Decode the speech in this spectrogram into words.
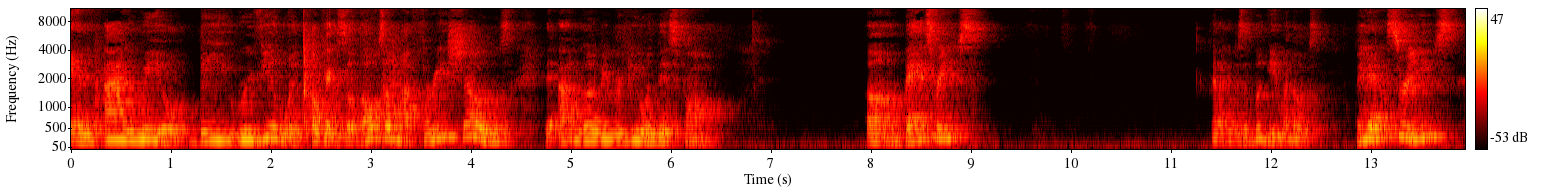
and I will be reviewing. Okay, so those are my three shows that I'm going to be reviewing this fall. Um, Bass Reeves, like it was a boogie in my nose. Bass Reeves,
